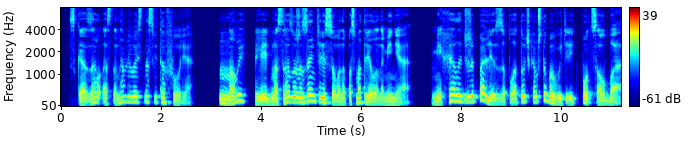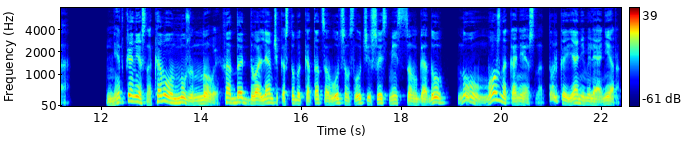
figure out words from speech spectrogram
– сказал, останавливаясь на светофоре. «Новый?» Ведьма сразу же заинтересованно посмотрела на меня. Михалыч же полез за платочком, чтобы вытереть пот со лба. «Нет, конечно. Кому он нужен новый? Отдать два лямчика, чтобы кататься в лучшем случае шесть месяцев в году? Ну, можно, конечно. Только я не миллионер».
